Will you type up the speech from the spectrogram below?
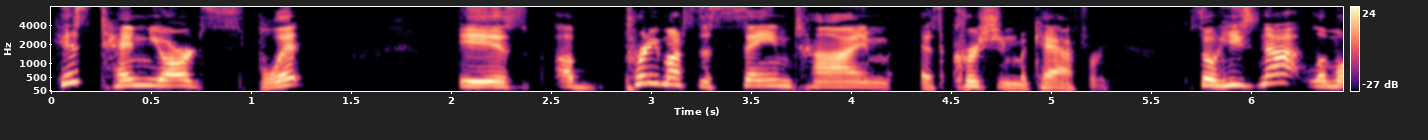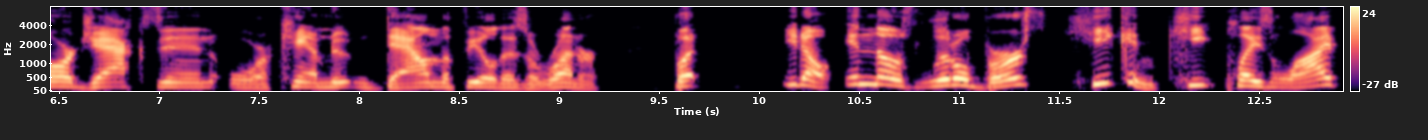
his 10 yard split is a, pretty much the same time as Christian McCaffrey. So he's not Lamar Jackson or Cam Newton down the field as a runner. But, you know, in those little bursts, he can keep plays alive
